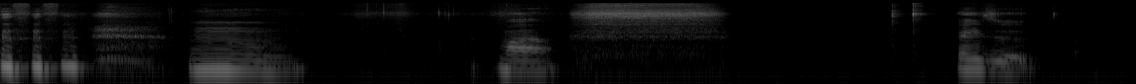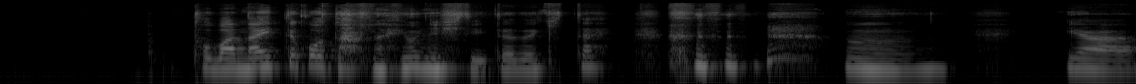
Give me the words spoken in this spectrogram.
うん。まあとりあえず飛ばないってことはないようにしていただきたい。うん。いや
